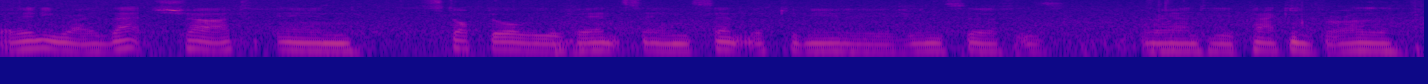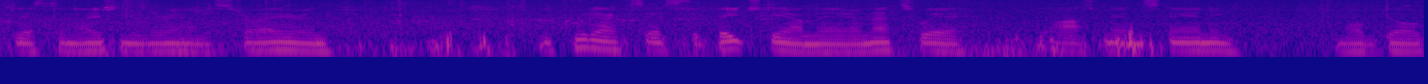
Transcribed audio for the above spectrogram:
But anyway, that shut and stopped all the events and sent the community of windsurfers around here packing for other destinations around Australia and you could access the beach down there and that's where Last Men Standing, Mob Dog,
